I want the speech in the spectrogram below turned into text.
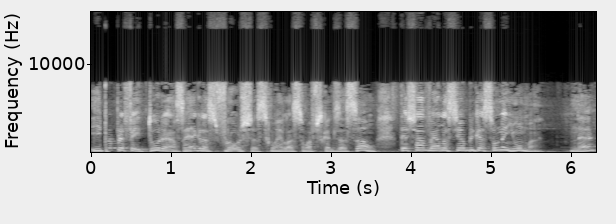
e para a prefeitura as regras frouxas com relação à fiscalização deixava ela sem obrigação nenhuma, né?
